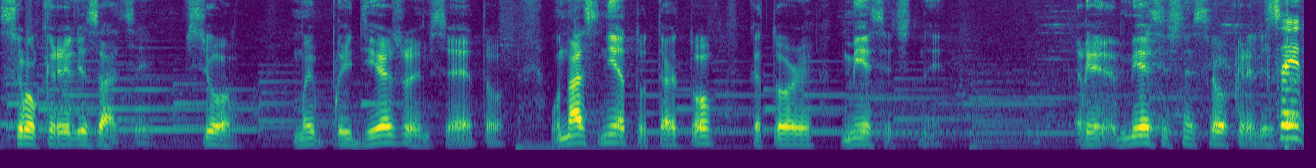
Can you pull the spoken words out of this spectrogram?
срок реализации. Все, мы придерживаемся этого. У нас нету тортов, которые месячные. Ре- Месячный срок Цей реализации.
